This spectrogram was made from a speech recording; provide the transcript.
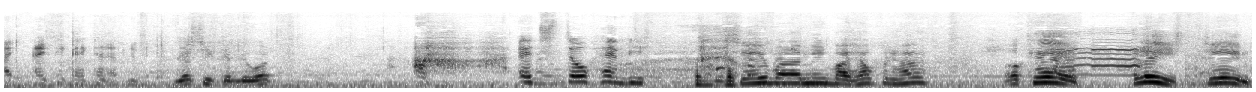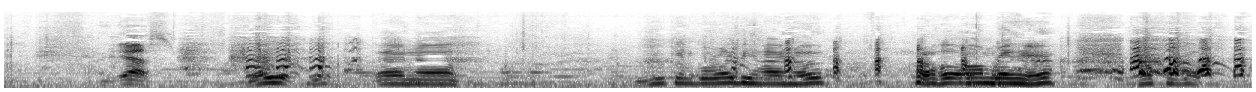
I, I think I cannot do it. Yes, you can do it. It's still heavy. See what I mean by helping her? Okay, please, Jim. Yes. Right, and uh, you can go right behind her. Her arm right here. Help her up.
